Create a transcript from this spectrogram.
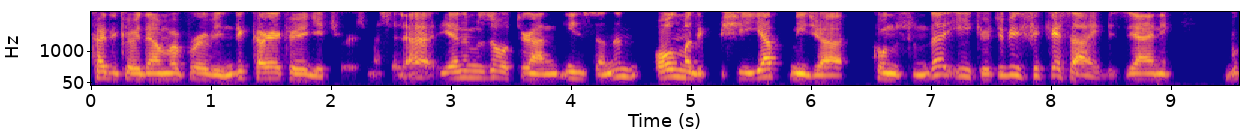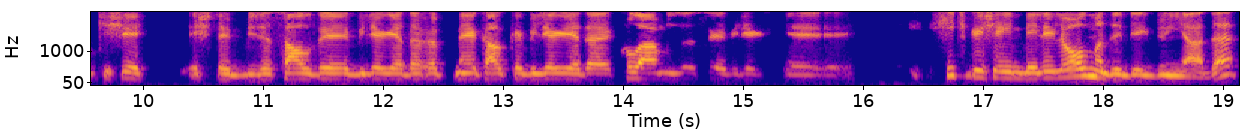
Kadıköy'den vapura bindik, Karaköy'e geçiyoruz mesela. Yanımıza oturan insanın olmadık bir şey yapmayacağı konusunda iyi kötü bir fikre sahibiz. Yani bu kişi işte bize saldırabilir ya da öpmeye kalkabilir ya da kulağımızı ısırabilir. E, hiçbir şeyin belirli olmadığı bir dünyada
